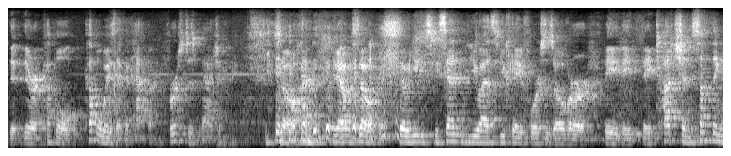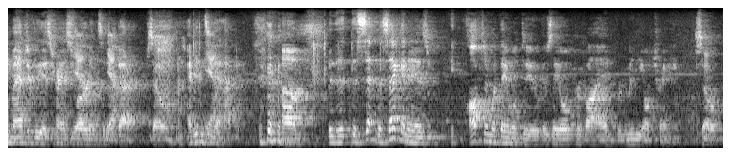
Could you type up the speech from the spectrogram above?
th- there are a couple couple ways that can happen. First is magic. So you know, so so you, you send U.S. UK forces over, they, they, they touch and something magically is transferred Yeah, into yeah. the better. So I didn't see Yeah. that happen. um, but the the, se- the second is often what they will do is they will provide remedial training. So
